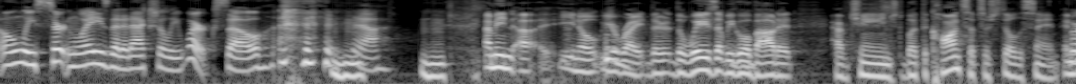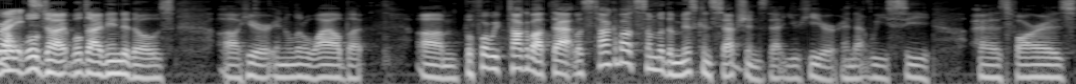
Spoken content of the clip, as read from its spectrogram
only certain ways that it actually works. So, mm-hmm. yeah. Mm-hmm. I mean, uh, you know, you're right. The, the ways that we go about it have changed, but the concepts are still the same. And right. we'll, we'll, dive, we'll dive into those uh, here in a little while. But um, before we talk about that, let's talk about some of the misconceptions that you hear and that we see as far as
